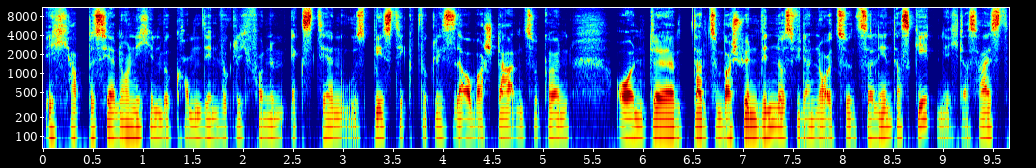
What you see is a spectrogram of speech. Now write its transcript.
ich habe bisher noch nicht hinbekommen, den wirklich von einem externen USB-Stick wirklich sauber starten zu können und äh, dann zum Beispiel ein Windows wieder neu zu installieren. Das geht nicht. Das heißt,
